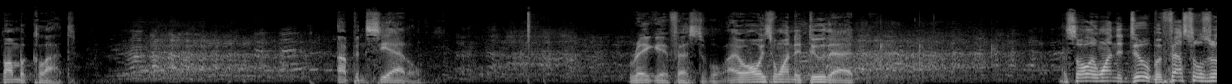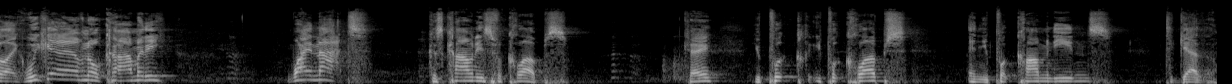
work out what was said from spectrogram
Bumba Bumbaclot up in Seattle. Reggae festival. I always wanted to do that. That's all I wanted to do. But festivals are like, we can't have no comedy. Why not? Because comedy's for clubs. Okay? You put you put clubs and you put comedians together.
